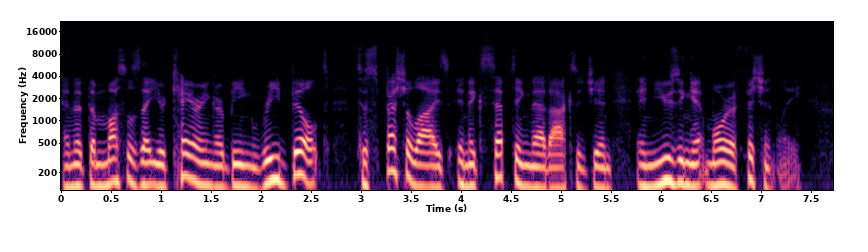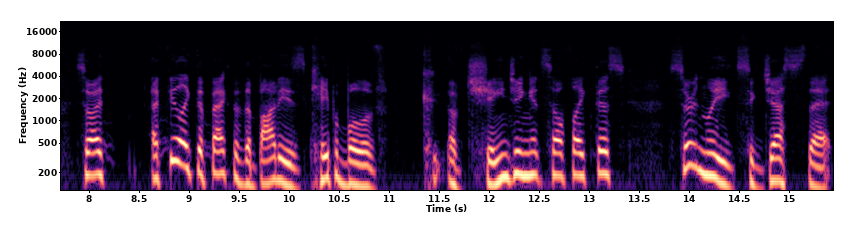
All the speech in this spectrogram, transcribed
and that the muscles that you're tearing are being rebuilt to specialize in accepting that oxygen and using it more efficiently. So I I feel like the fact that the body is capable of of changing itself like this certainly suggests that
